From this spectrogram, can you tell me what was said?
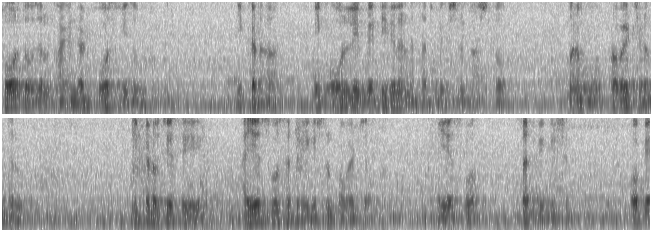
four thousand five hundred course fees ఉంటుంది. ఇక్కడ మీకు ఓన్లీ మెటీరియల్ అండ్ సర్టిఫికేషన్ కాస్ట్తో మనము ప్రొవైడ్ చేయడం జరుగుతుంది. ఇక్కడ వచ్చేసి ఐఎస్ఓ సర్టిఫికేషన్ ప్రొవైడ్ చేస్తాం. ISO certification. ఓకే?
